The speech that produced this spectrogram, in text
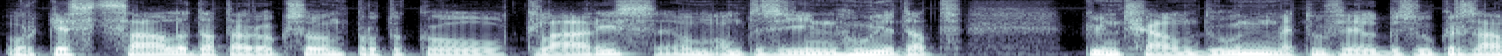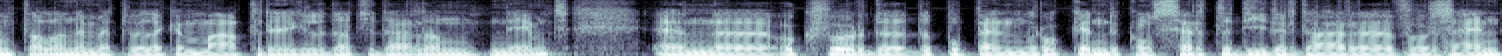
orkestzalen dat daar ook zo'n protocol klaar is om, om te zien hoe je dat kunt gaan doen, met hoeveel bezoekersaantallen en met welke maatregelen dat je daar dan neemt. En ook voor de, de pop en rock en de concerten die er daarvoor uh, zijn,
